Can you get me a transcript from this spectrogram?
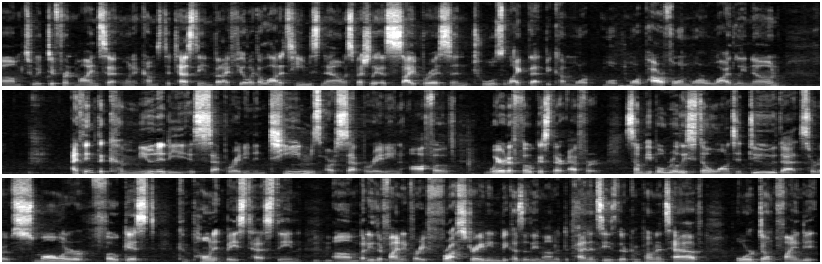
um, to a different mindset when it comes to testing. But I feel like a lot of teams now, especially as Cypress and tools like that become more more, more powerful and more widely known, I think the community is separating and teams are separating off of where to focus their effort. Some people really still want to do that sort of smaller, focused, component based testing, um, but either find it very frustrating because of the amount of dependencies their components have, or don't find it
